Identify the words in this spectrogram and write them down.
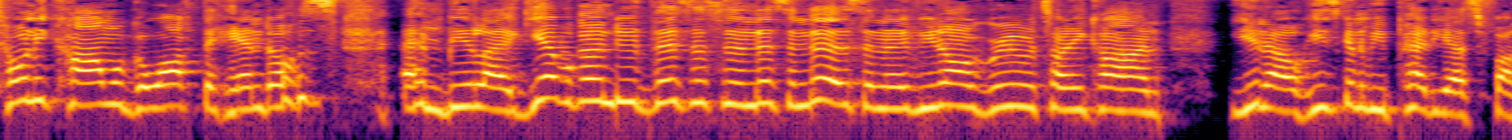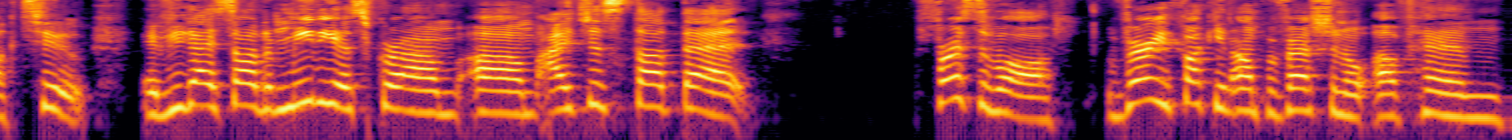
Tony Khan will go off the handles and be like, yeah, we're going to do this, this, and this, and this. And if you don't agree with Tony Khan, you know, he's going to be petty as fuck too. If you guys saw the media scrum, um, I just thought that, first of all, very fucking unprofessional of him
